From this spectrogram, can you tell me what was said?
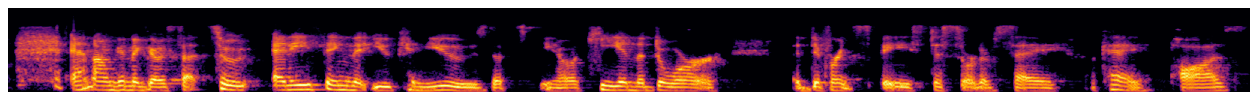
and I'm going to go set. So anything that you can use that's, you know, a key in the door, a different space to sort of say, okay, pause.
